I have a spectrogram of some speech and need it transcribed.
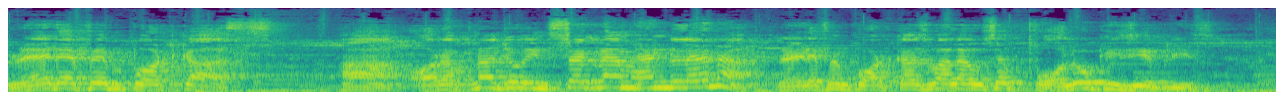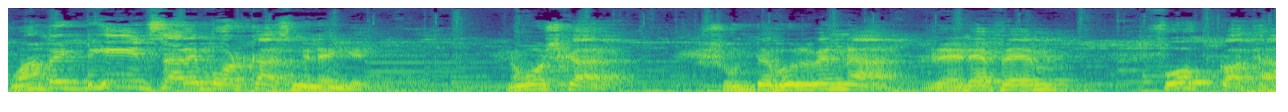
रेड एफ एम पॉडकास्ट हाँ और अपना जो इंस्टाग्राम हैंडल है ना रेड एफ एम पॉडकास्ट वाला उसे फॉलो कीजिए प्लीज़ वहाँ पे ढेर सारे पॉडकास्ट मिलेंगे नमस्कार শুনতে ভুলবেন না রেড এফ এম ফোক কথা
